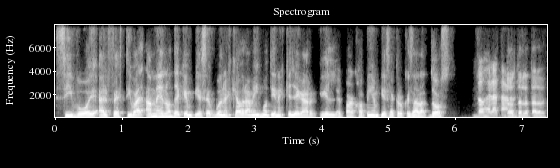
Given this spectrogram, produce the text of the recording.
si voy al festival, a menos de que empiece, bueno, es que ahora mismo tienes que llegar, el, park hopping empieza creo que es a las 2. 2 de la tarde. 2 de la tarde.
